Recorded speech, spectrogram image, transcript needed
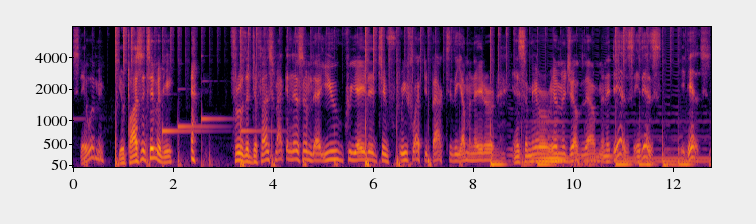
stay with me, your positivity through the defense mechanism that you created to reflect it back to the emanator, and it's a mirror image of them, and it is, it is, it is.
